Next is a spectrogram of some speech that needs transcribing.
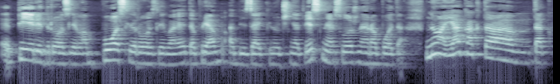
э, перед розливом, после розлива. Это прям обязательно очень ответственная, сложная работа. Ну, а я как-то так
